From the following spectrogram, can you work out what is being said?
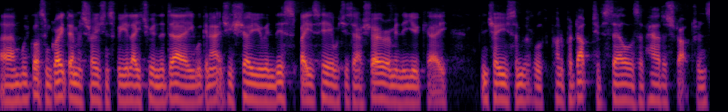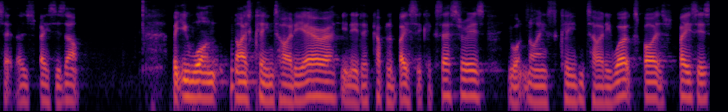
Um, we've got some great demonstrations for you later in the day. We're going to actually show you in this space here, which is our showroom in the UK, and show you some little kind of productive cells of how to structure and set those spaces up. But you want nice, clean, tidy area. You need a couple of basic accessories. You want nice, clean, tidy workspaces.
